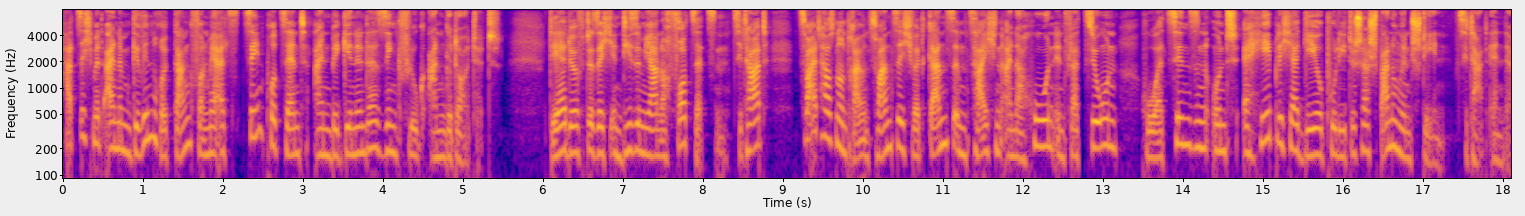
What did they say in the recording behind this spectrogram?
hat sich mit einem Gewinnrückgang von mehr als 10 Prozent ein beginnender Sinkflug angedeutet. Der dürfte sich in diesem Jahr noch fortsetzen. Zitat 2023 wird ganz im Zeichen einer hohen Inflation, hoher Zinsen und erheblicher geopolitischer Spannungen stehen. Zitat Ende.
